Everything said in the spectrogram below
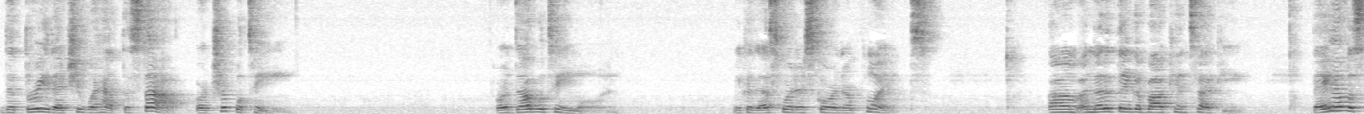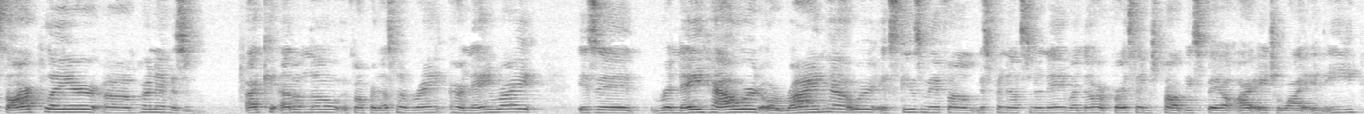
the three that you would have to stop or triple team or double team on because that's where they're scoring their points. Um, another thing about Kentucky, they have a star player. Um, her name is I can I don't know if I'm pronouncing her, her name right. Is it Renee Howard or Ryan Howard? Excuse me if I'm mispronouncing her name. I know her first name is probably spelled R H Y N E,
